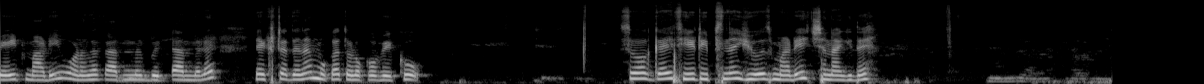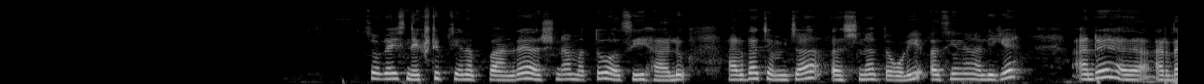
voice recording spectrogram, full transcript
ವೆಯ್ಟ್ ಮಾಡಿ ಒಣಗಕ್ಕಾದ್ಮೇಲೆ ಬಿಟ್ಟಾದಮೇಲೆ ನೆಕ್ಸ್ಟ್ ಅದನ್ನು ಮುಖ ತೊಳ್ಕೊಬೇಕು. ಸೊ ಗೈಸ್ ಈ ಟಿಪ್ಸ್ನ ಯೂಸ್ ಮಾಡಿ ಚೆನ್ನಾಗಿದೆ. ಸೊ ಗೈಸ್ ನೆಕ್ಸ್ಟ್ ಟಿಪ್ಸ್ ಏನಪ್ಪ ಅಂದರೆ ಅರಿಶಿನ ಮತ್ತು ಹಸಿ ಹಾಲು. ಅರ್ಧ ಚಮಚ ಅರಿಶಿನ ತೊಗೊಳ್ಳಿ. ಹಸಿನ ಹಾಲಿಗೆ ಅಂದರೆ ಅರ್ಧ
